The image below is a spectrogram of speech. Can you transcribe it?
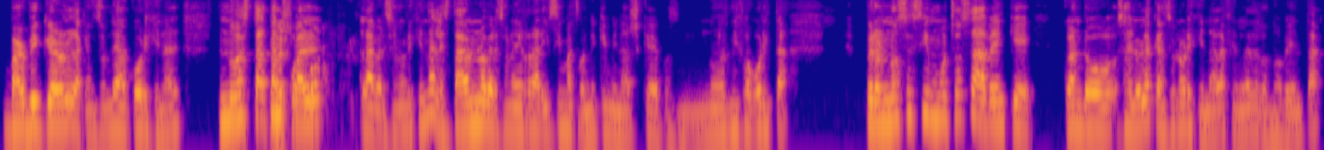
Barbie Girl, la canción de Aqua original, no está tal no cual la versión original. Está en una versión ahí rarísima con Nicki Minaj, que pues no es mi favorita, pero no sé si muchos saben que cuando salió la canción original a finales de los 90,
